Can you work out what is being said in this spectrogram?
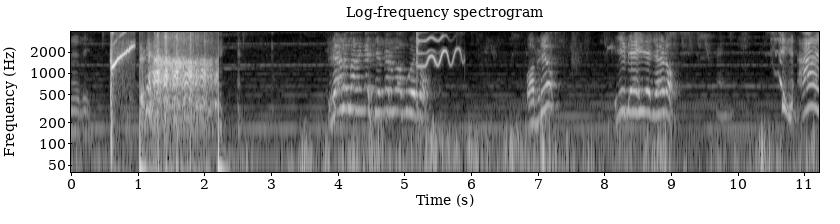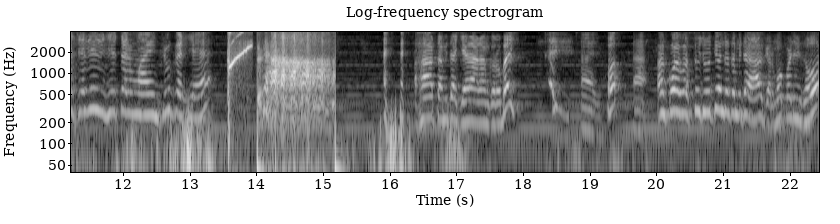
નથી. રેડ મારા કે ખેતરમાં બુએ તો બાબડ્યો એ બેહી રે જડો આ શરીર ખેતરમાં આવીને શું કરશે હે? તમે ત્યાં ઘેર આરામ કરો બસ. હો. હા. અને કોઈ વસ્તુ જોતી હોય ને તો તમે ત્યાં હાલ ઘરમાં પડી છો હો.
